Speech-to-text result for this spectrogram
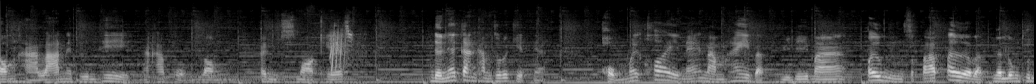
ลองหาร้านในพื้นที่นะครับผมลองเป็น small case เดี๋ยวนี้การทำธุรกิจเนี่ย ผมไม่ค่อยแนะนำให้แบบอยู่ดีมาปึ้งสตาร์เตอร์แบบเงินลงทุน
